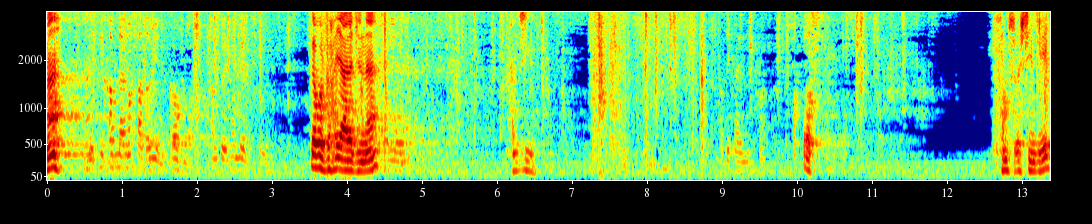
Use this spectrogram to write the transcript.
ها؟ قبل فحي على جنات عجيب اصبر 25 بيت.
